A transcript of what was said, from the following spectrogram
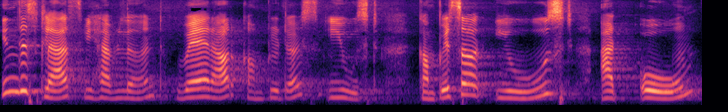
In this class, we have learned where are computers used. Computers are used at home,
